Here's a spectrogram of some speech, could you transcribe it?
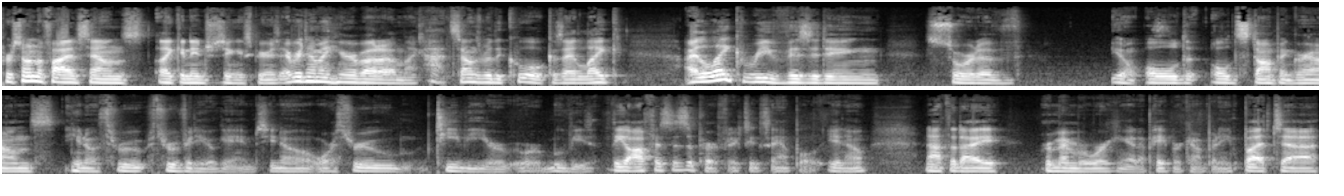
Persona 5 sounds like an interesting experience. Every time I hear about it, I'm like, ah, it sounds really cool because I like I like revisiting sort of you know old old stomping grounds you know through through video games you know or through tv or, or movies the office is a perfect example you know not that i remember working at a paper company but uh,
